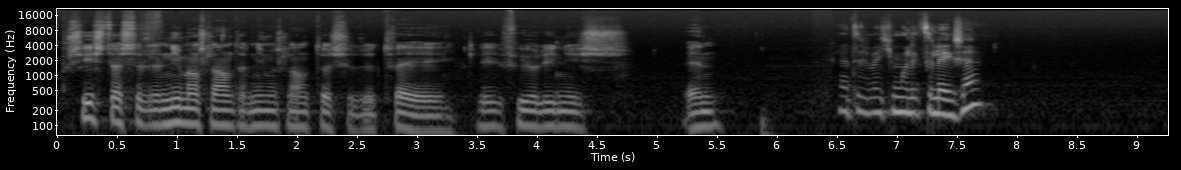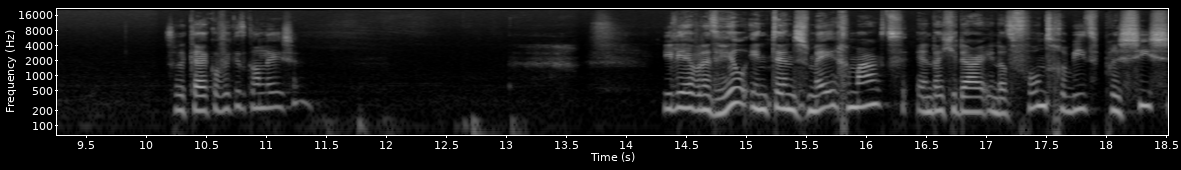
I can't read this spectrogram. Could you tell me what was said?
precies tussen de Niemandsland en Niemandsland, tussen de twee li- vuurlinies in. Ja, het is een beetje moeilijk te lezen, hè? Zal ik kijken of ik het kan lezen? Jullie hebben het heel intens meegemaakt en dat je daar in dat frontgebied precies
